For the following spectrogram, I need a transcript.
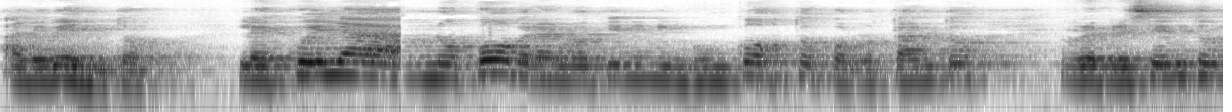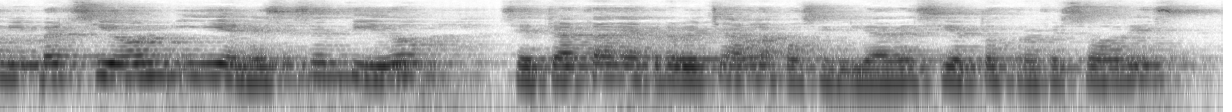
al evento. La escuela no cobra, no tiene ningún costo, por lo tanto representa una inversión y en ese sentido se trata de aprovechar la posibilidad de ciertos profesores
